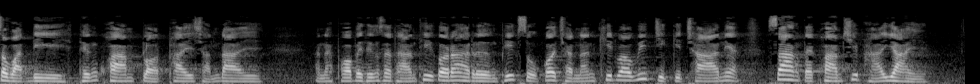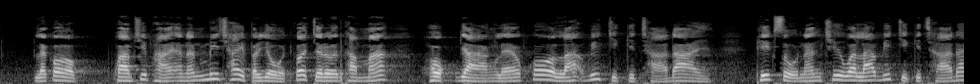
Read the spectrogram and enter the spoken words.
สวัสดีถึงความปลอดภัยฉันใดนะพอไปถึงสถานที่ก็ร่าเริงภิกษุก็ฉันนั้นคิดว่าวิจิกิจฉาเนี่ยสร้างแต่ความชิบหายใหญ่ แล้วก็ความชิบหายอันนั้นไม่ใช่ประโยชน์ ก็เจริญธรรมะหกอย่างแล้วก็ละวิจิกิจฉาได้ ภิกษุนั้นชื่อว่าละวิจิกิจฉาได้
